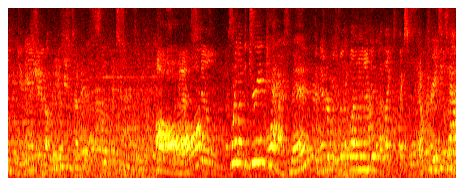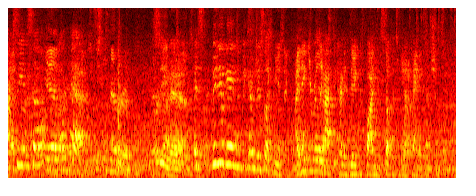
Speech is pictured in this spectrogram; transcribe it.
even giving a shit about video games after it's so like Super Nintendo. Oh. And I'm still, I What about the Dreamcast, man? I never was really well. I mean, I did. I liked like Soul Like Crazy Taxi and stuff? Yeah, Yeah. It just was never. never See, man. It's video games have become just like music. I think you really have to kind of dig to find the stuff that's worth paying attention to.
